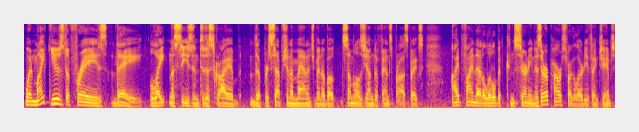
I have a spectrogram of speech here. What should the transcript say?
When Mike used the phrase they late in the season to describe the perception of management about some of those young defense prospects, I'd find that a little bit concerning. Is there a power struggle there, do you think, James?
